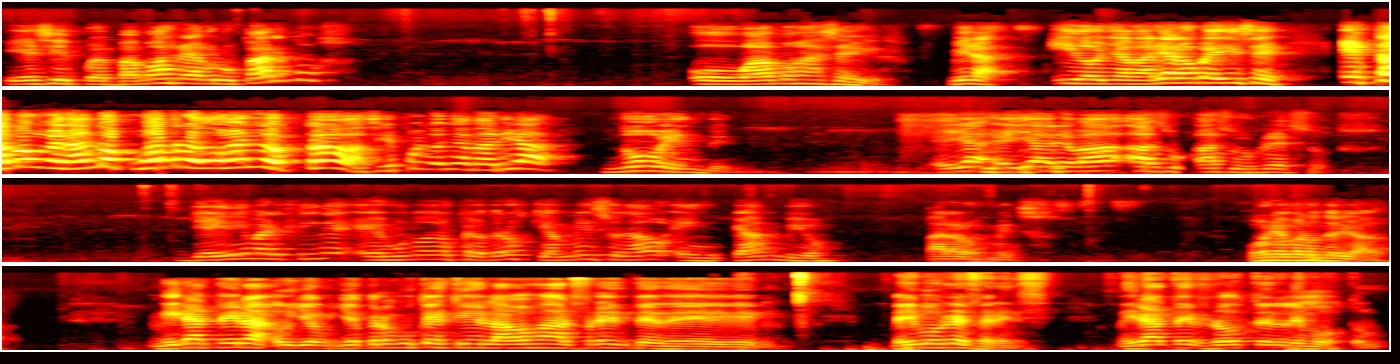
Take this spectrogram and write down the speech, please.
y decir, pues vamos a reagruparnos o vamos a seguir. Mira, y doña María López dice, estamos ganando 4-2 en la octava. Si es por doña María, no venden. Ella, ella le va a, su, a sus rezos. JD Martínez es uno de los peloteros que han mencionado en cambio para los Mets. Jorge Colón Delgado. Mírate la, yo, creo que ustedes tienen la hoja al frente de Baseball Reference. Mírate el roster de Boston.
